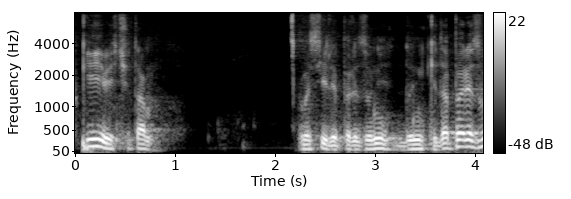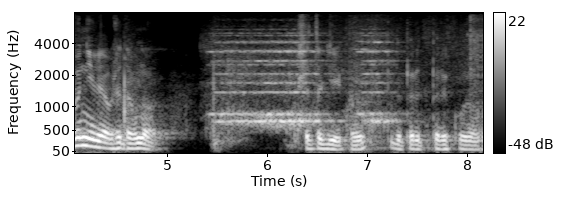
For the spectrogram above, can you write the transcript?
в Києві чи там? Василій, передзвоніть доньки. Да перезвонив я вже давно. Ще тоді, коли перед перекуром.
